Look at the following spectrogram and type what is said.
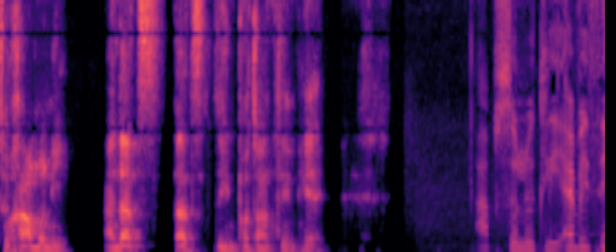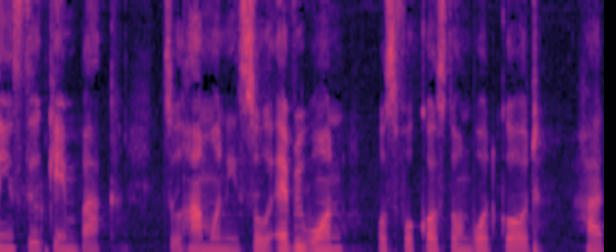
to harmony. And that's that's the important thing here. Absolutely. Everything still came back to harmony. So everyone was focused on what God had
